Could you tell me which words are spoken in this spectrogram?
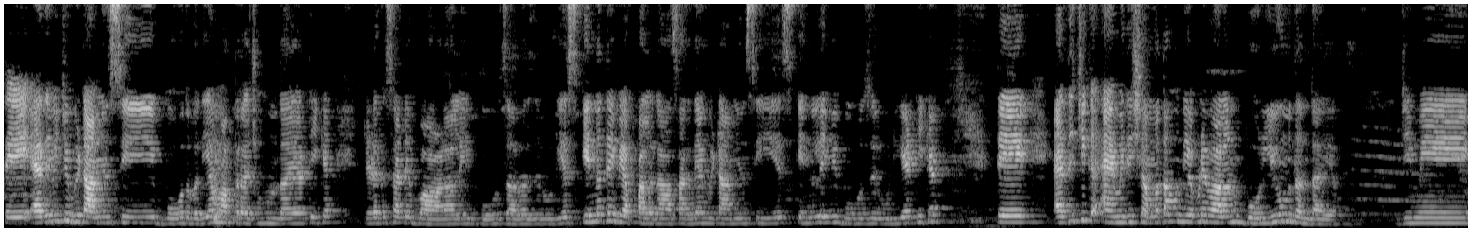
ਤੇ ਇਹਦੇ ਵਿੱਚ ਵਿਟਾਮਿਨ ਸੀ ਬਹੁਤ ਵਧੀਆ ਮਾਤਰਾ 'ਚ ਹੁੰਦਾ ਆ, ਠੀਕ ਹੈ। ਜਿਹੜਾ ਕਿ ਸਾਡੇ ਵਾਲਾਂ ਲਈ ਬਹੁਤ ਜ਼ਿਆਦਾ ਜ਼ਰੂਰੀ ਹੈ। ਸਕਿਨ ਤੇ ਵੀ ਆਪਾਂ ਲਗਾ ਸਕਦੇ ਹਾਂ ਵਿਟਾਮਿਨ ਸੀ ਇਹ ਸਕਿਨ ਲਈ ਵੀ ਬਹੁਤ ਜ਼ਰੂਰੀ ਹੈ, ਠੀਕ ਹੈ। ਤੇ ਇਹਦੇ 'ਚ ਇੱਕ ਐਵੇਂ ਦੀ ਸ਼ਮਤਾ ਹੁੰਦੀ ਹੈ ਆਪਣੇ ਵਾਲਾਂ ਨੂੰ ਵੋਲਿਊਮ ਦਿੰਦਾ ਆ। ਜਿਵੇਂ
